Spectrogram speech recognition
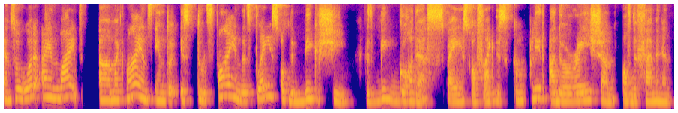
And so, what I invite uh, my clients into is to find this place of the big she this big goddess space of like this complete adoration of the feminine,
